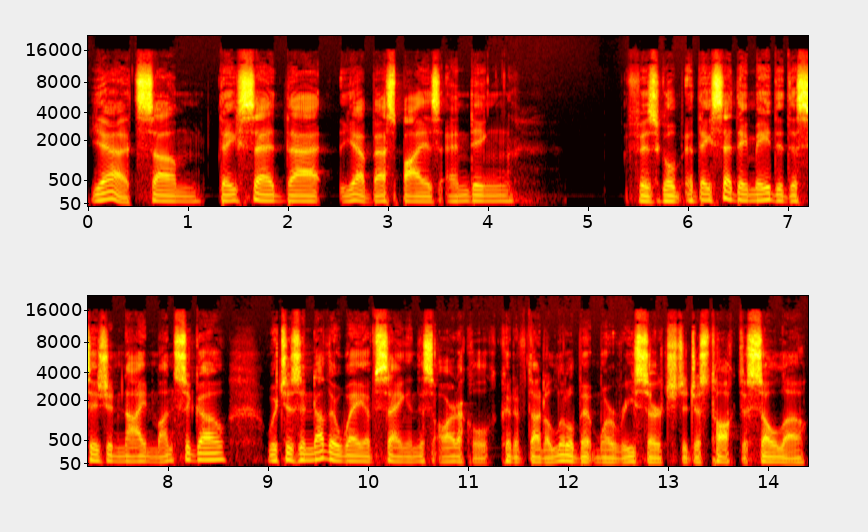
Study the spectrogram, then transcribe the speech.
yeah, it's, um, they said that, yeah, Best Buy is ending physical. They said they made the decision nine months ago, which is another way of saying in this article could have done a little bit more research to just talk to Solo.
